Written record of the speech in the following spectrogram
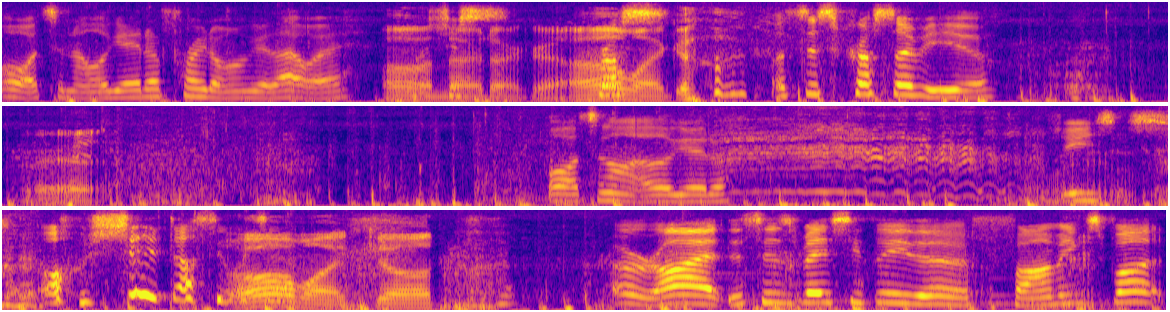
Oh, it's an alligator. Probably don't want to go that way. Oh Let's no, don't go. Oh cross- Oh my god. Let's just cross over here. Alright. Oh, it's another alligator. Jesus. Oh shit, Dusty, what's Oh up? my god. Alright, this is basically the farming spot.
